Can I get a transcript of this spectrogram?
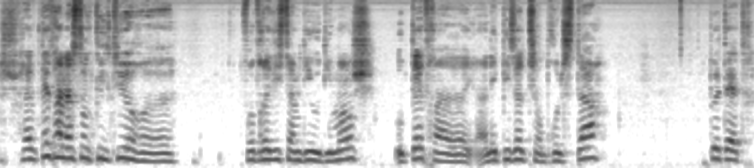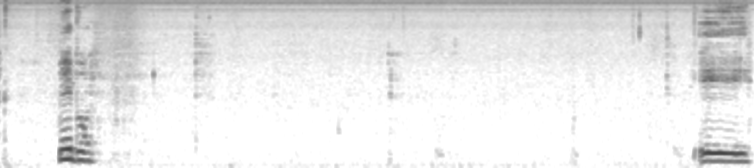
je ferai peut-être un instant culture euh, vendredi, samedi ou dimanche. Ou peut-être un, un épisode sur Brawl Star. Peut-être. Mais bon. Et...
